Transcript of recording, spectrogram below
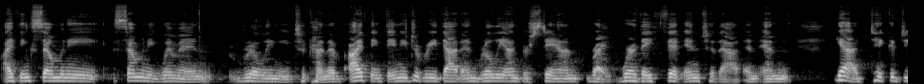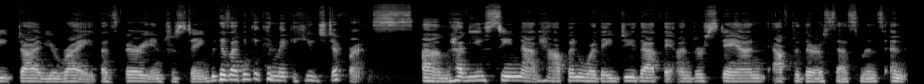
I think so many, so many women really need to kind of, I think they need to read that and really understand, right, where they fit into that and, and, yeah, take a deep dive. You're right. That's very interesting because I think it can make a huge difference. Um, have you seen that happen where they do that? They understand after their assessments and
